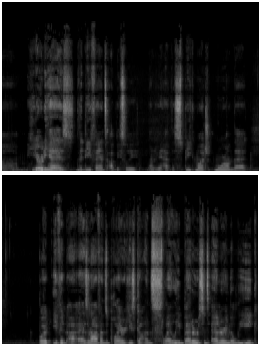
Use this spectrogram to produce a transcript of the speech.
Um, he already has the defense, obviously. I don't even have to speak much more on that. But even as an offensive player, he's gotten slightly better since entering the league.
